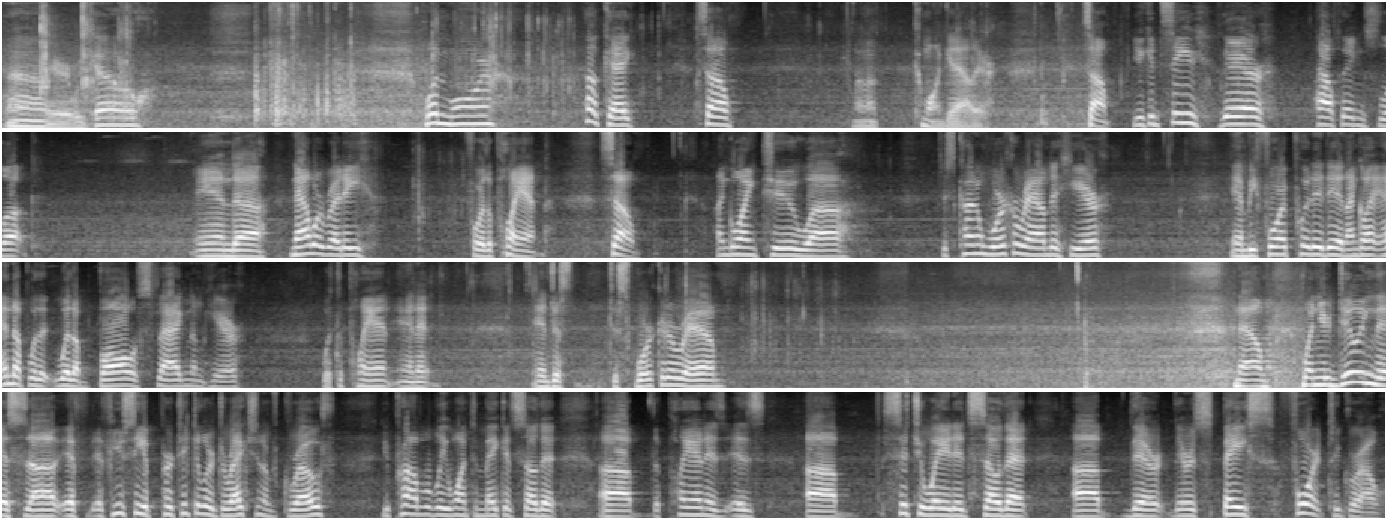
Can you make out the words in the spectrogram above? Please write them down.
Uh, there we go. One more. Okay, so, uh, come on, get out of there. So, you can see there how things look. And uh, now we're ready for the plant. So, I'm going to uh, just kind of work around it here. And before I put it in, I'm going to end up with, it, with a ball of sphagnum here with the plant in it. And just, just work it around. Now, when you're doing this, uh, if, if you see a particular direction of growth, you probably want to make it so that uh, the plant is, is uh, situated so that uh, there, there is space for it to grow.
